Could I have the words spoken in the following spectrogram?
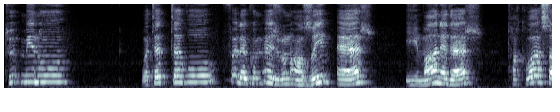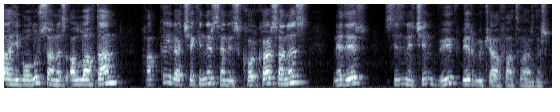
Tu'minu ve tettegu felekum ecrun azim eğer iman eder, takva sahibi olursanız Allah'tan hakkıyla çekinirseniz, korkarsanız nedir? Sizin için büyük bir mükafat vardır.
